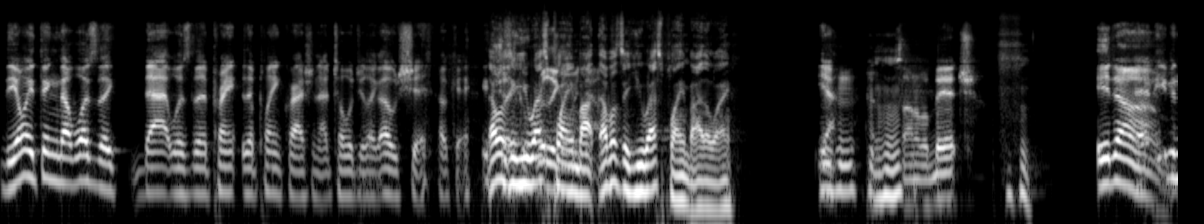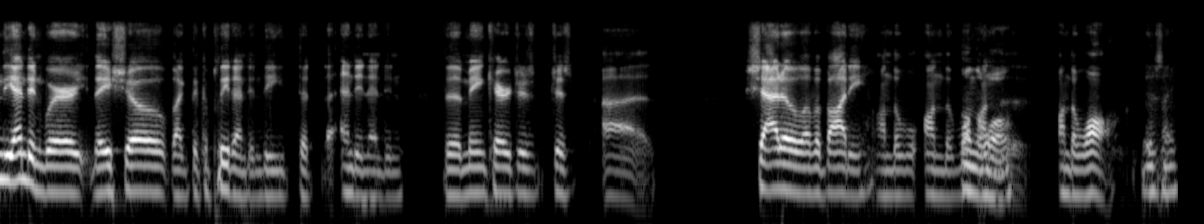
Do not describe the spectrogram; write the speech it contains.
the only thing that was like that was the plane the plane crash and I told you like oh shit okay That was a U.S. really plane, going by down. that was a U.S. plane, by the way. yeah Mhm. Son of a bitch. It um and even the ending where they show like the complete ending the the, the ending ending the main characters just uh shadow of a body on the on the On the wall. the, on the wall it was Mhm. like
